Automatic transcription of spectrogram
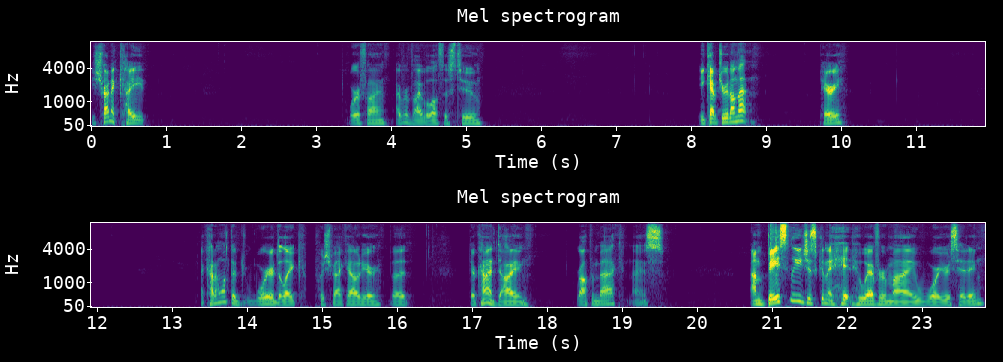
He's trying to kite. Horrify. I revival off this too. You kept Druid on that? Parry? I kind of want the warrior to like push back out here, but they're kind of dying. Dropping back. Nice. I'm basically just going to hit whoever my warrior is hitting.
